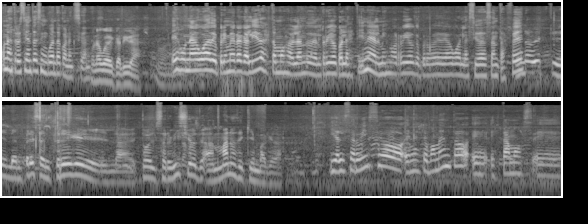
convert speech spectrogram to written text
Unas 350 conexiones. Un agua de calidad. Es un agua de primera calidad, estamos hablando del río Colastine, el mismo río que provee de agua a la ciudad de Santa Fe. Una vez que la empresa entregue todo el servicio, ¿a manos de quién va a quedar? Y el servicio en este momento eh, estamos eh,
